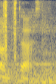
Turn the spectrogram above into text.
Fantastic.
